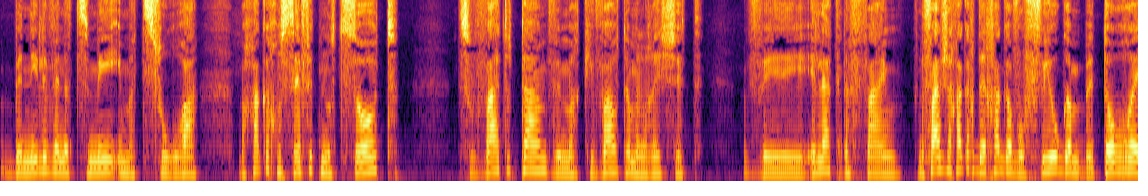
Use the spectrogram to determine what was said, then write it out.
ביני לבין עצמי עם הצורה, ואחר כך אוספת נוצות, צובעת אותם ומרכיבה אותם על רשת. ואלה הכנפיים. כנפיים שאחר כך, דרך אגב, הופיעו גם בתור אה,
